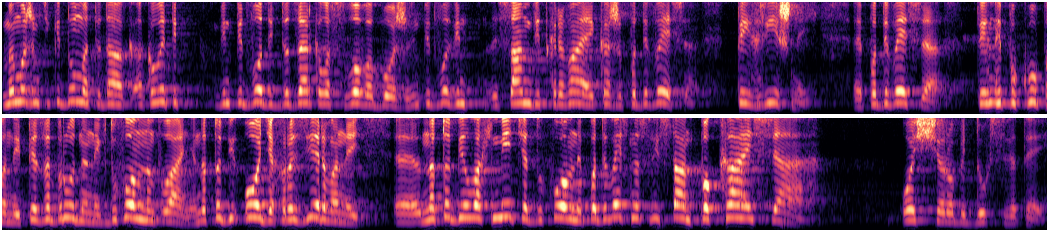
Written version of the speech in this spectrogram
ми можемо тільки думати, да, а коли ти, він підводить до дзеркала Слово Боже, він, підвод, він сам відкриває і каже: подивися, ти грішний, е, подивися, ти не покупаний, ти забруднений в духовному плані, на тобі одяг розірваний, е, на тобі лахміття духовне, подивись на свій стан, покайся. Ось що робить Дух Святий.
